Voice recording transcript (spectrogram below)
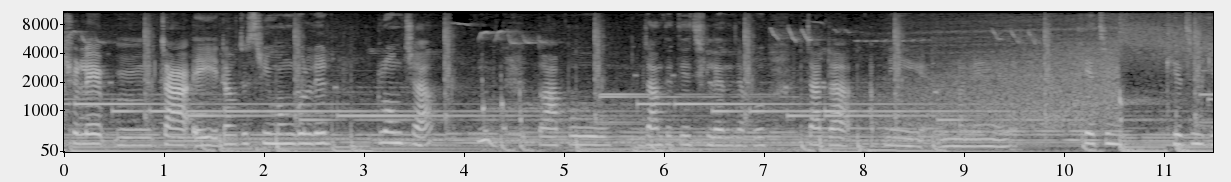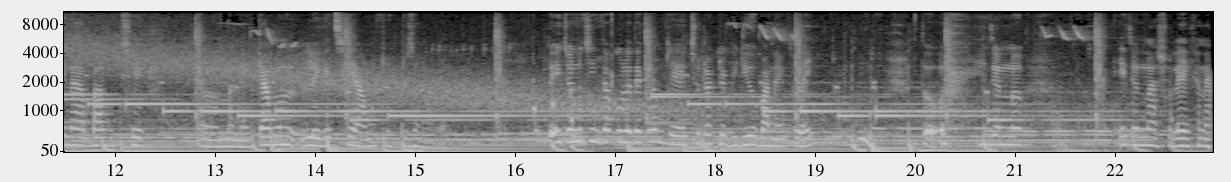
আসলে চা, এই এটা হচ্ছে শ্রীমঙ্গলের ক্লোন চা তো আপু জানতে চেয়েছিলেন যে আপু চাটা আপনি মানে খেয়েছেন খেয়েছেন কিনা বা হচ্ছে মানে কেমন লেগেছে আমাকে একটু জানাবেন। তো এই জন্য চিন্তা করে দেখলাম যে ছোটো একটা ভিডিও বানাই ফেলাই। তো এই জন্য এই জন্য আসলে এখানে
